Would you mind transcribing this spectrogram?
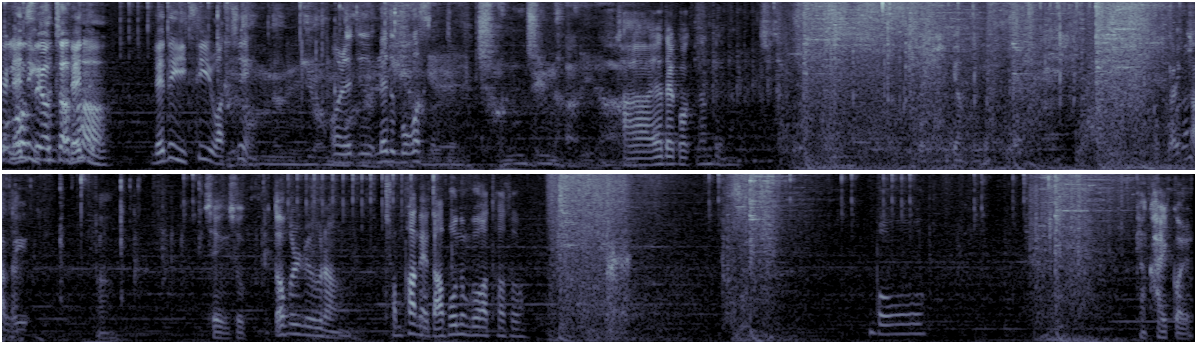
보너스였잖아 레드 이스 왔지? 어 레드 레드 먹었어 가야 될 것 같긴 한데. 뭐 이게 안 걸려? 나 이건 안 되겠다. 어. 제저 W랑 전판에 나 보는 거 같아서 뭐 그냥 갈 걸.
